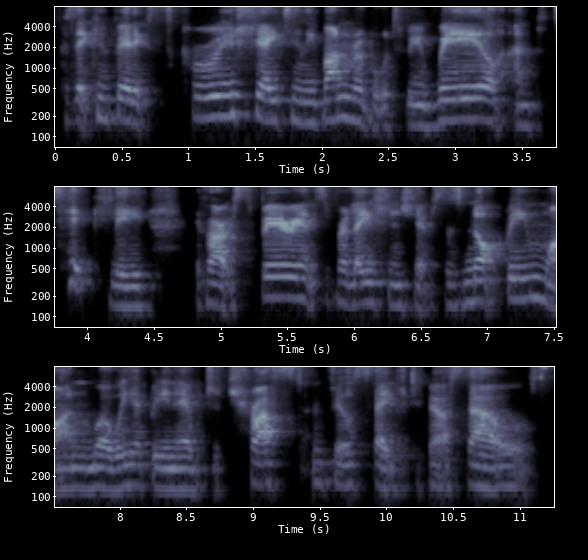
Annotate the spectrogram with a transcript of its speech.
because it can feel excruciatingly vulnerable to be real, and particularly if our experience of relationships has not been one where we have been able to trust and feel safe to be ourselves.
